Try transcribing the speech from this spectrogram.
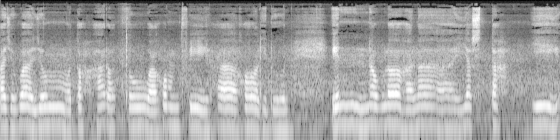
azwajum mutahharatu wa hum fiha khalidun. Inna allaha la yastahyi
